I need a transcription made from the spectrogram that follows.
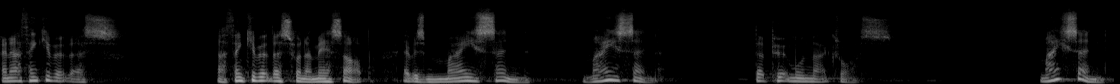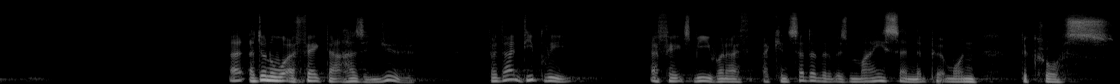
And I think about this. I think about this when I mess up. It was my sin, my sin, that put him on that cross. My sin. I, I don't know what effect that has in you, but that deeply affects me when I, I consider that it was my sin that put him on the cross.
